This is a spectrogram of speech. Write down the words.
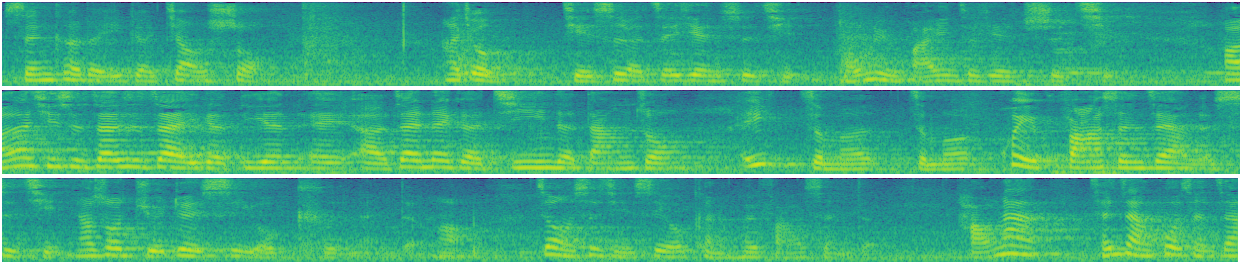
生科的一个教授，他就解释了这件事情，童女怀孕这件事情。好，那其实在是在一个 DNA 呃，在那个基因的当中，诶，怎么怎么会发生这样的事情？他说绝对是有可能的哈，这种事情是有可能会发生的。好，那成长过程中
